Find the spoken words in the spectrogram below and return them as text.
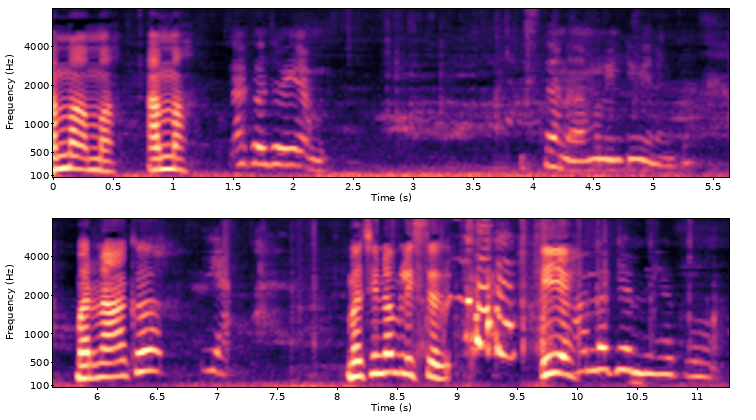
అమ్మ అమ్మ అమ్మ. అమ్మ మరి నాకు? మా చిన్నమ్మలు ఇస్తుంది. ఇయ్యే. 也美颜。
